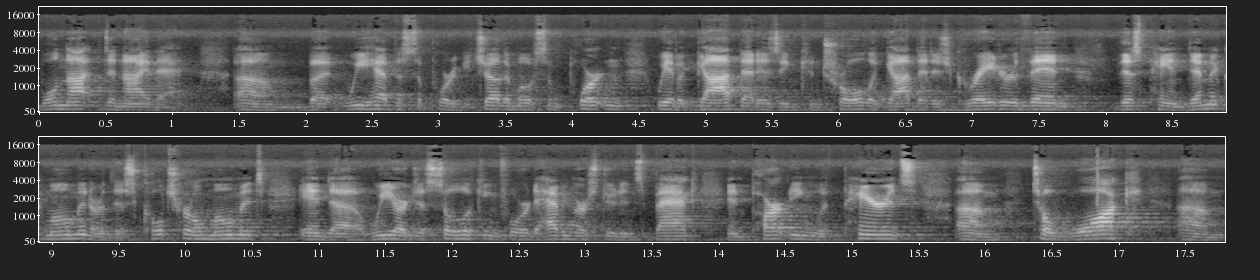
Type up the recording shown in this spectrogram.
We'll not deny that. Um, but we have the support of each other. Most important, we have a God that is in control, a God that is greater than this pandemic moment or this cultural moment. And uh, we are just so looking forward to having our students back and partnering with parents um, to walk um,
